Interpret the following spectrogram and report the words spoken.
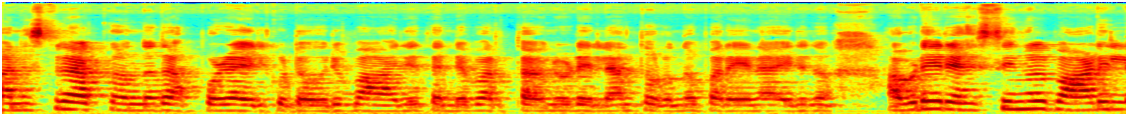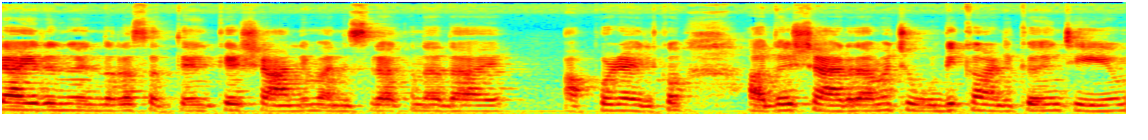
മനസ്സിലാക്കുന്നത് അപ്പോഴായിരിക്കട്ടെ ഒരു ഭാര്യ തന്റെ ഭർത്താവിനോട് എല്ലാം തുറന്നു പറയാനായിരുന്നു. അവിടെ രഹസ്യങ്ങൾ പാടില്ലായിരുന്നു എന്നുള്ള സത്യമൊക്കെ ഷാനി മനസ്സിലാക്കുന്നതായ. അപ്പോഴായിരിക്കും അത് ശാരദാമ്മ ചൂണ്ടിക്കാണിക്കുകയും ചെയ്യും.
